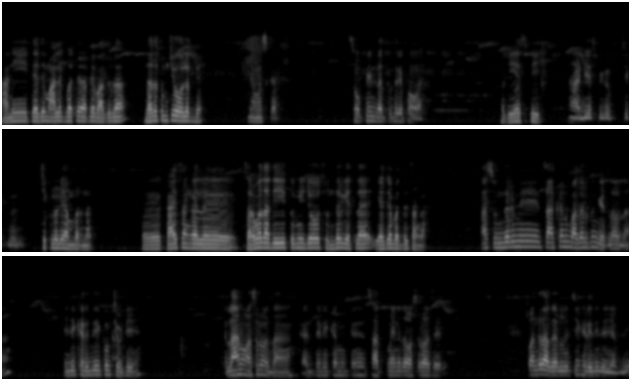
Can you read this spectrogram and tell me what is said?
आणि त्याचे मालक बसले आपल्या बाजूला. दादा तुमची ओळख द्या. नमस्कार. Swapnil Dattatray Pawar. D S P हा डीएसपी ग्रुप चिखलोली. चिखलोली अंबरनाथ. काय सांगाल? सर्वात आधी तुम्ही जो सुंदर घेतलाय याच्याबद्दल सांगा. हा सुंदर मी चाकण बाजारातून घेतला होता. याची खरेदी खूप छोटी आहे. लहान वासरू होता. काहीतरी कमीत कमी सात महिन्याचा वासरू असेल. पंधरा हजाराची खरेदी त्याची आपली.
